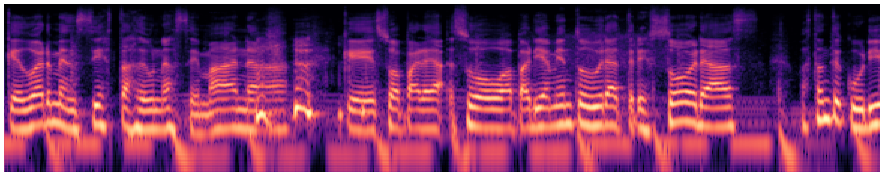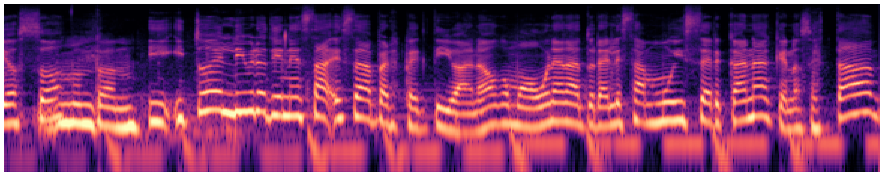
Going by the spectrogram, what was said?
que duermen siestas de una semana, que su, apareamiento dura tres horas. Bastante curioso. Un montón. Y, todo el libro tiene esa, esa perspectiva, ¿no? Como una naturaleza muy cercana que nos está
